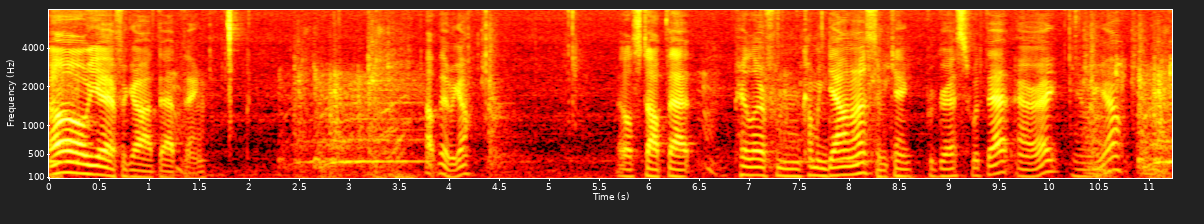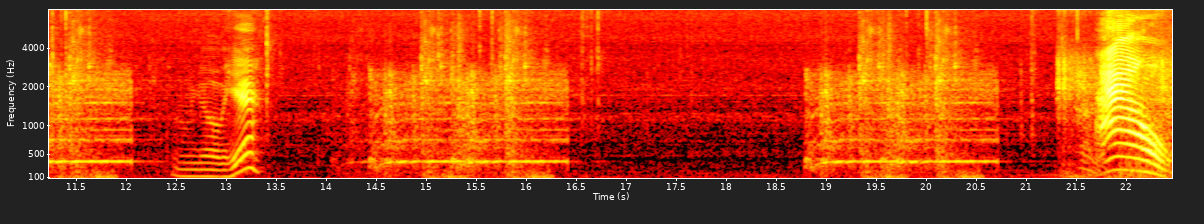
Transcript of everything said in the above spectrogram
Oh yeah, I forgot that thing. Oh, there we go. That'll stop that pillar from coming down on us and we can't progress with that. Alright, here we go. Let me go over here. Ow!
